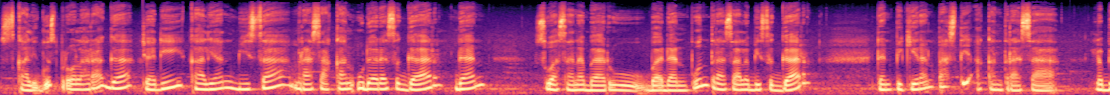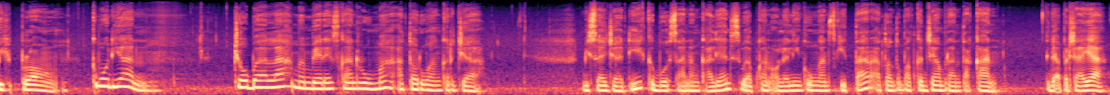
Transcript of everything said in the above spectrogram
sekaligus berolahraga. Jadi kalian bisa merasakan udara segar dan suasana baru. Badan pun terasa lebih segar dan pikiran pasti akan terasa lebih plong. Kemudian, Cobalah membereskan rumah atau ruang kerja. Bisa jadi kebosanan kalian disebabkan oleh lingkungan sekitar atau tempat kerja yang berantakan. Tidak percaya?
